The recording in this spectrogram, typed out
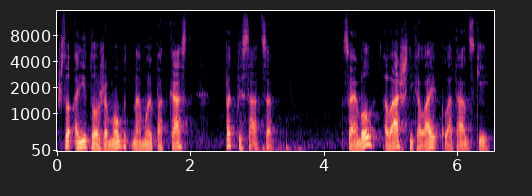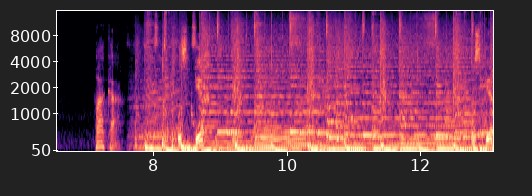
что они тоже могут на мой подкаст подписаться. С вами был ваш Николай Латанский. Пока. Успех. Успех.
